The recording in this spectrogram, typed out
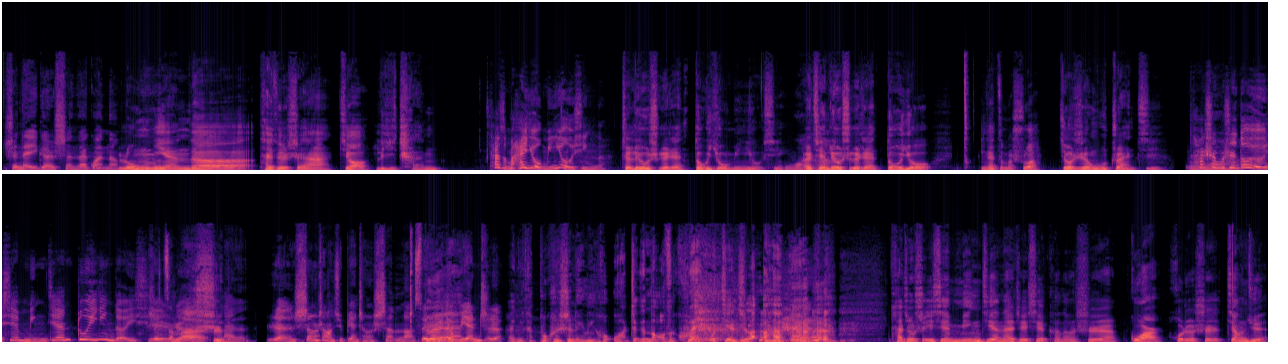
是哪一个神在管呢？龙年的太岁神啊叫李晨，他怎么还有名有姓的？这六十个人都有名有姓，而且六十个人都有，应该怎么说啊？叫人物传记。他是不是都有一些民间对应的一些是怎么人？是来的？人升上去变成神了，所以他们有编制。哎，你看，不愧是零零后，哇，这个脑子快，我简直了。他就是一些民间的这些可能是官儿或者是将军，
